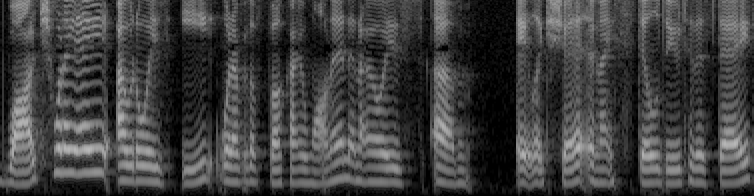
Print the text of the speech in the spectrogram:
watch what I ate. I would always eat whatever the fuck I wanted. And I always, um, ate like shit and I still do to this day.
